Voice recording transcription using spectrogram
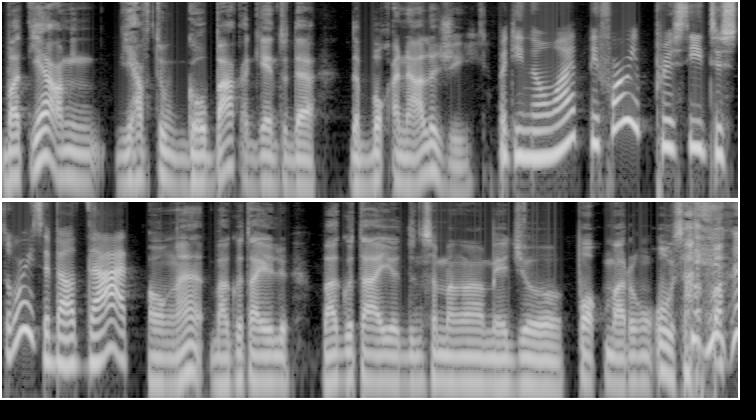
But yeah, I mean, you have to go back again to the the book analogy. but you know what before we proceed to stories about that Oo nga, bago tayo bago tayo dun sa mga medyo pokmarong usapan.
